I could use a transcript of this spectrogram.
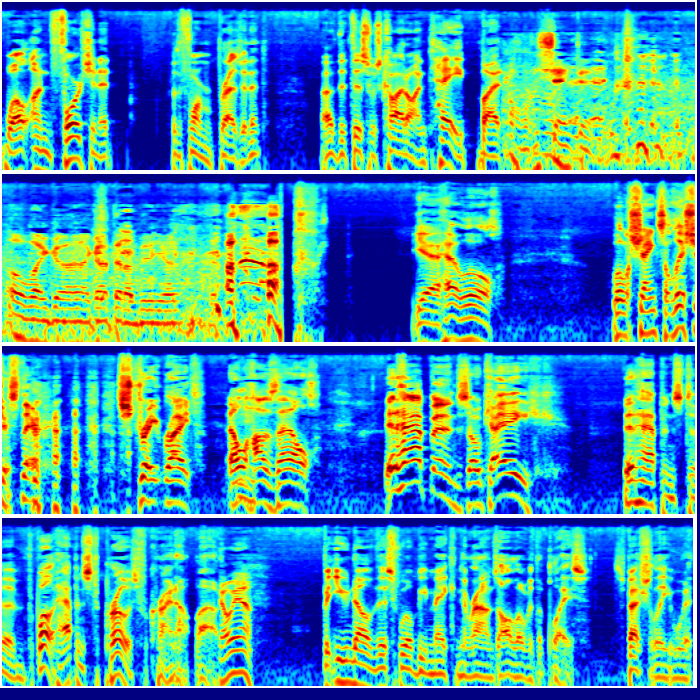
well, unfortunate for the former president uh, that this was caught on tape, but. Oh, he shanked it. oh my god, I got that on video. Yeah, had a little little Shanksalicious there. Straight right. El Hazel. It happens, okay? It happens to well, it happens to pros for crying out loud. Oh yeah. But you know this will be making the rounds all over the place, especially with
